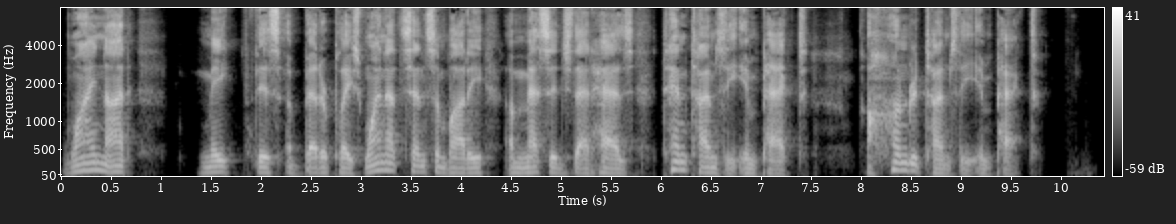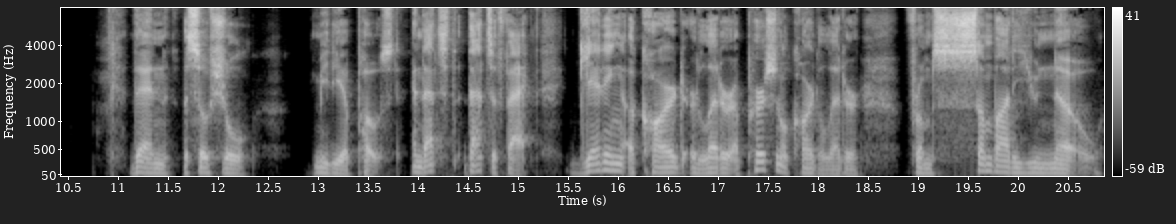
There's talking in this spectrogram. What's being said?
Why not make this a better place? Why not send somebody a message that has 10 times the impact, 100 times the impact than a social media post. And that's, that's a fact. Getting a card or letter, a personal card or letter from somebody you know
